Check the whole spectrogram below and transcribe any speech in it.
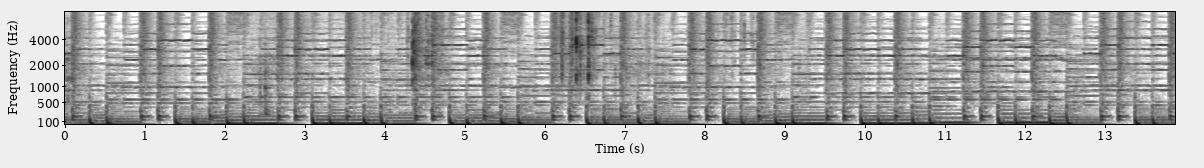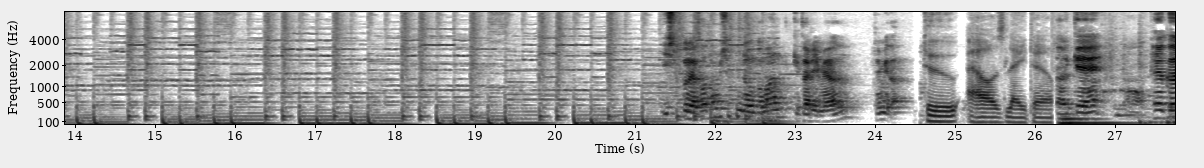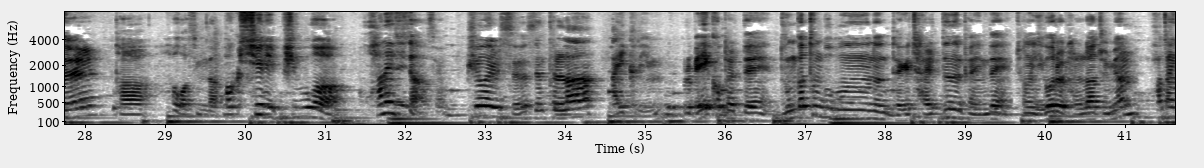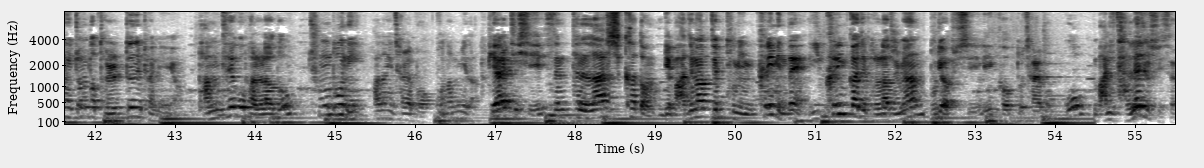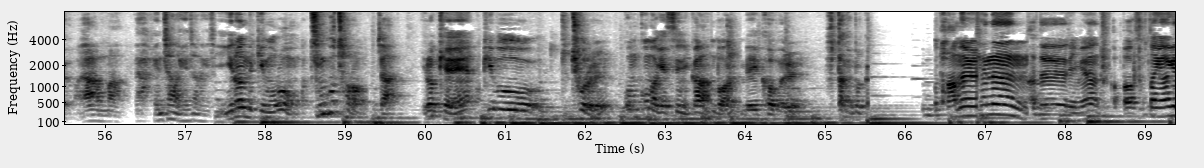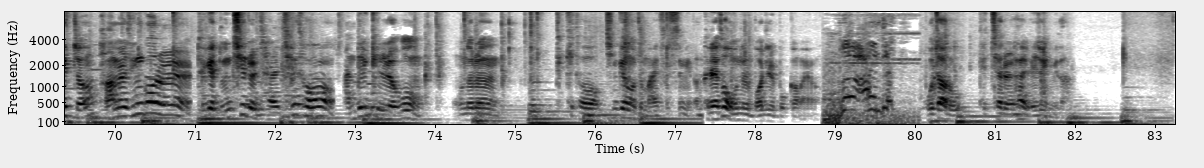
(20분에서 30분) 정도만 기다리면 됩니다. Two hours later. 자, 이렇게 어, 팩을 다 하고 왔습니다. 확실히 피부가 환해지지 않았어요? 퓨어헬스 센텔라 아이크림 그리고 메이크업 할 때 눈 같은 부분은 되게 잘 뜨는 편인데 저는 이거를 발라주면 화장이 좀 더 덜 뜨는 편이에요. 밤새고 발라도 충분히 화장이 잘 먹곤 합니다. BRTC 센텔라 시카덤 이게 마지막 제품인 크림인데 이 크림까지 발라주면 무리 없이 메이크업도 잘 먹고 많이 달래질 수 있어요. 야 엄마 야 괜찮아 괜찮아 괜찮아 이런 느낌으로 친구처럼 자 이렇게 피부 기초를 꼼꼼하게 했으니까 한번 메이크업을 후딱 해볼까요? 밤을 새는 아들이면 아빠가 속상해 하겠죠? 밤을 샌 거를 되게 눈치를 잘 채서 안 들키려고 오늘은 특히 더 신경을 좀 많이 썼습니다. 그래서 오늘 머리를 못 감아요. 모자로 대체를 할 예정입니다.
